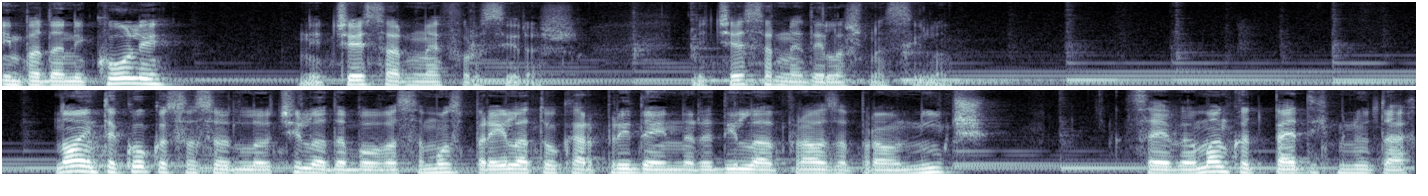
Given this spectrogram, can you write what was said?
in pa da nikoli ničesar ne forsiraš, ničesar ne delaš na silo. No, in tako, ko smo se odločili, da bova samo sprejela to, kar pride, in naredila pravzaprav nič, se je v manj kot petih minutah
